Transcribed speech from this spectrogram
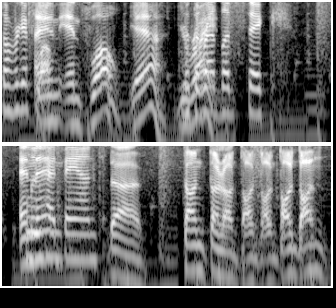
Don't forget Flo. And and Flo. Yeah, you're With right. the red lipstick. and blue then, headband. Uh, dun dun dun dun dun dun dun.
